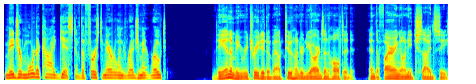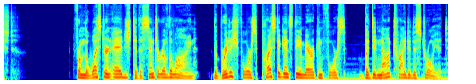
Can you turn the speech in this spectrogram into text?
Major Mordecai Gist of the 1st Maryland Regiment wrote The enemy retreated about 200 yards and halted, and the firing on each side ceased. From the western edge to the center of the line, the British force pressed against the American force but did not try to destroy it.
